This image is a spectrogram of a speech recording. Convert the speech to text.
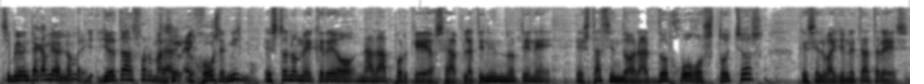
Simplemente ha cambiado el nombre. Yo, yo de todas O formas, sea, el, el juego es el mismo. esto no me creo nada porque, o sea, Platinum no tiene, está haciendo ahora dos juegos tochos, que es el Bayonetta 3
